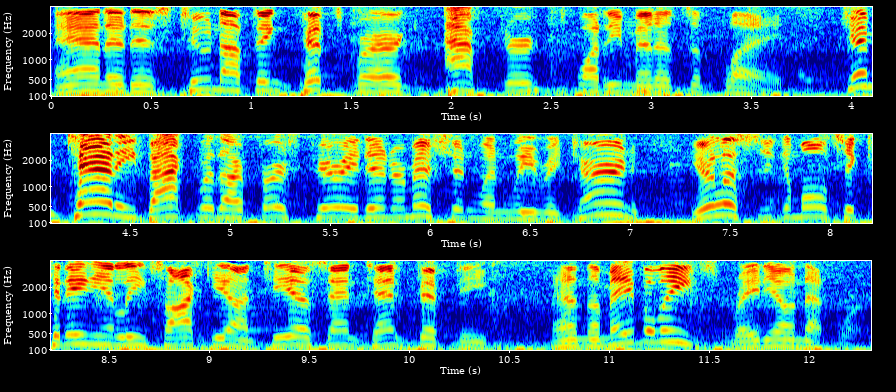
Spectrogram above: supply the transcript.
and it is 2 0 Pittsburgh after 20 minutes of play. Jim Caddy back with our first period intermission when we return. You're listening to Molson Canadian Leafs Hockey on TSN 1050 and the Maple Leafs Radio Network.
